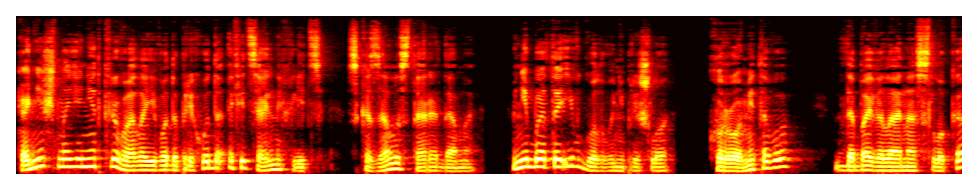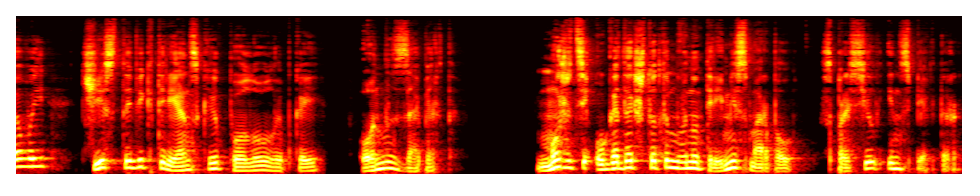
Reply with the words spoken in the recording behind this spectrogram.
«Конечно, я не открывала его до прихода официальных лиц», — сказала старая дама. «Мне бы это и в голову не пришло. Кроме того, добавила она с лукавой, чисто викторианской полуулыбкой. Он заперт. «Можете угадать, что там внутри, мисс Марпл?» – спросил инспектор.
